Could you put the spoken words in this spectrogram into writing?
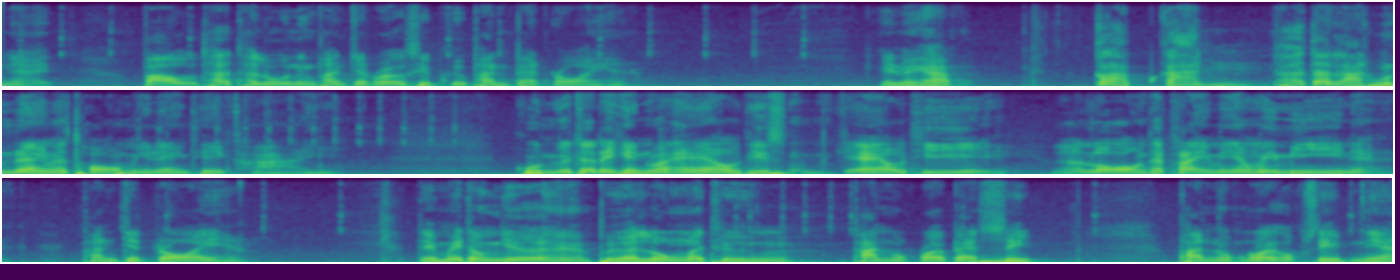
เนี่ยเป้าถ้าทะลุ 1,760 คือ 1,800ฮะเห็นไหมครับ กลับกันถ้าตลาดหุ้นแรงและทองมีแรงเทขาย คุณก็จะได้เห็นว่า L ที่ L ที่นะลองถ้าใครไม่ยังไม่มีเนี่ย1,700ฮะแต่ไม่ต้องเยอะฮะเผื่อลงมาถึง 1,680 1,660 เนี่ย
